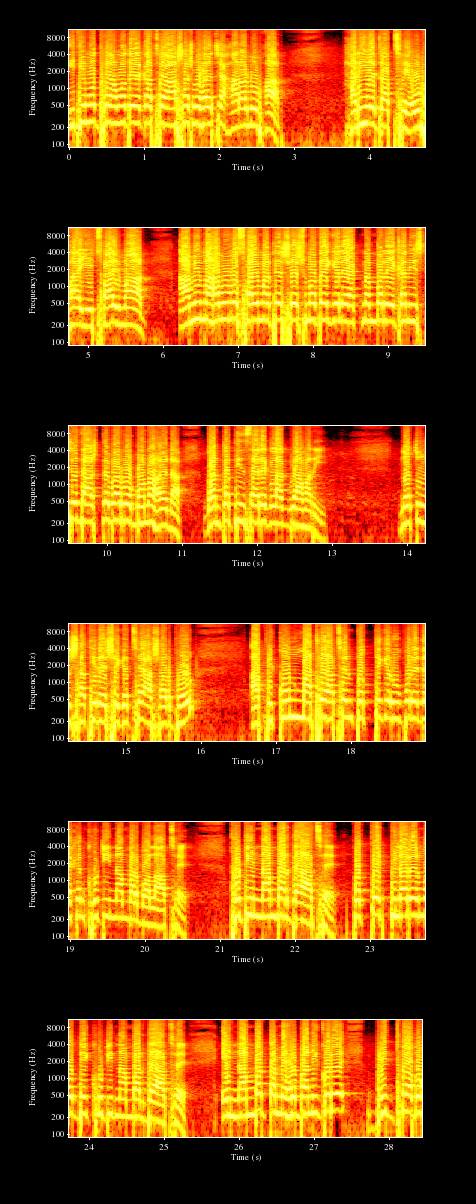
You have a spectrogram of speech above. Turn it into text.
ইতিমধ্যে আমাদের কাছে আসা শুরু হয়েছে হারানো ভার। হারিয়ে যাচ্ছে। ও ভাই, এই ছয় মাঠ। আমি মাহবুব ছয় মাঠের শেষ মাথায় গেলে এক নম্বরে এখানে স্টেজে আসতে পারব মনে হয় না। ঘণ্টা তিন চারেক লাগবে আমারই। নতুন সাথীরা এসে গেছে আসার পর। আপনি কোন মাঠে আছেন প্রত্যেকের উপরে দেখেন খুঁটির নাম্বার বলা আছে। খুঁটির নাম্বার দেয়া আছে। প্রত্যেক পিলারের মধ্যে খুঁটির নাম্বার দেয়া আছে। এই নাম্বারটা মেহরবানি করে বৃদ্ধ এবং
